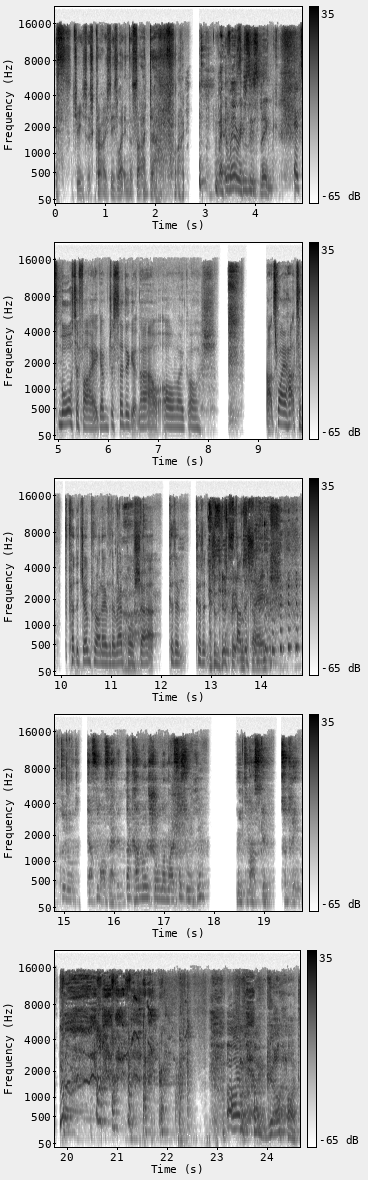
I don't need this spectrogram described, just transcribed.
it's, Jesus Christ, he's letting the side down. where, where is this link? It's mortifying. I'm just sending it now. Oh my gosh. That's why I had to put the jumper on over the Red Bull ah. shirt. Couldn't, couldn't stand the was shame. Absolut Nerven. Da kann man schon einmal versuchen, mit Maske zu trinken. Oh my god!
